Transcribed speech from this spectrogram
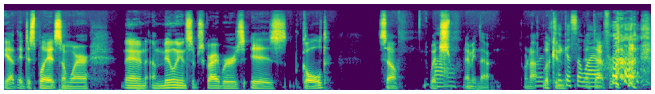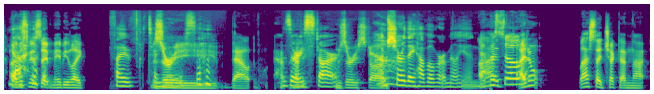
yeah, they display it somewhere. Then a million subscribers is gold. So, which Wow. I mean that we're not looking take us a at while. that for I was going to say maybe like Five, ten Missouri years. Val, Missouri how Star. Missouri Star. I'm sure they have over a million. I- Episode- I, don't. Last I checked, I'm not.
